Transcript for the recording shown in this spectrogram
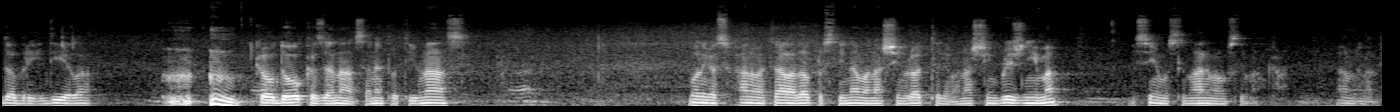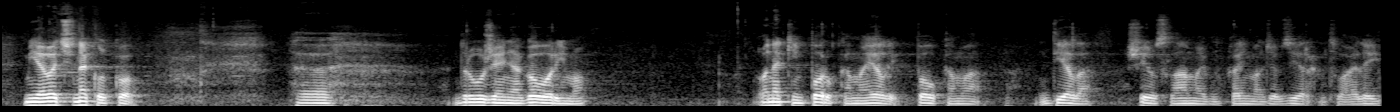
dobrih dijela kao dokaz za nas, a ne protiv nas. Molim ga subhanahu wa ta'ala da oprosti nama, našim roditeljima, našim bližnjima i svim muslimanima i muslimankama. Amin. Mi je već nekoliko e, druženja govorimo o nekim porukama, jeli, poukama dijela Šiju Slama ibn Kajim al-đavzija, rahmatullahi alaih,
